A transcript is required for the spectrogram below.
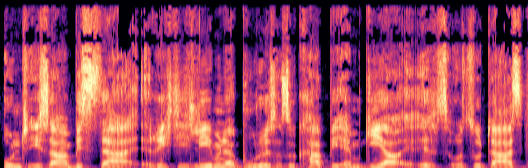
Und ich sag mal, bis da richtig Leben in der Bude ist, also KPMG ist und so da ist,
